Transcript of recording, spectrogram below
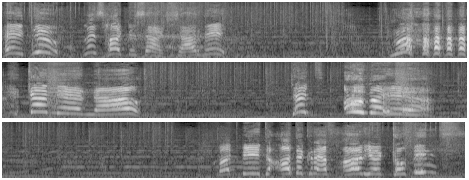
hey, Pew! Let's hug this out, shall we? Come here now! Get over here! Want me to autograph all your coffins?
